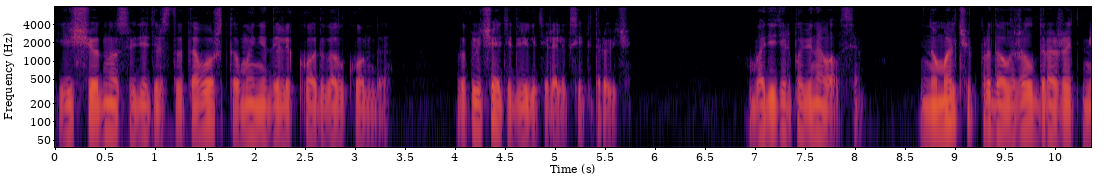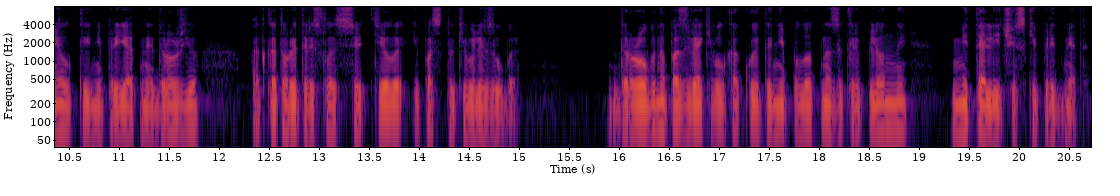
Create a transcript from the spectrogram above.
Еще одно свидетельство того, что мы недалеко от Галконда. Выключайте двигатель, Алексей Петрович». Водитель повиновался. Но мальчик продолжал дрожать мелкой неприятной дрожью, от которой тряслось все тело и постукивали зубы. Дробно позвякивал какой-то неплотно закрепленный металлический предмет.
